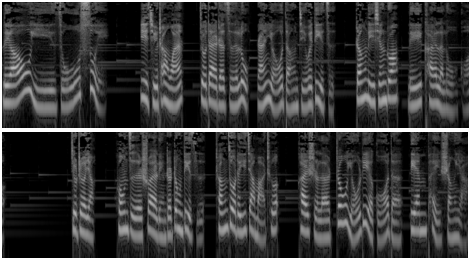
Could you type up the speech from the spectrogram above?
聊以足岁。一曲唱完，就带着子路、冉有等几位弟子整理行装，离开了鲁国。就这样，孔子率领着众弟子，乘坐着一架马车，开始了周游列国的颠沛生涯。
